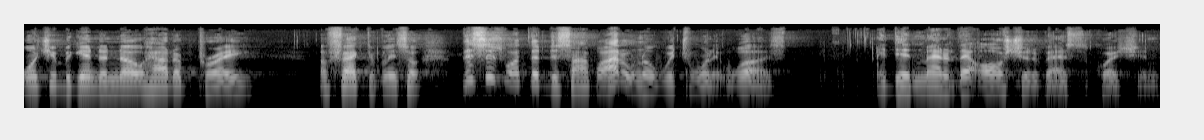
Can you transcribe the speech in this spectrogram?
once you begin to know how to pray effectively. And so this is what the disciple, I don't know which one it was. It didn't matter. They all should have asked the question.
